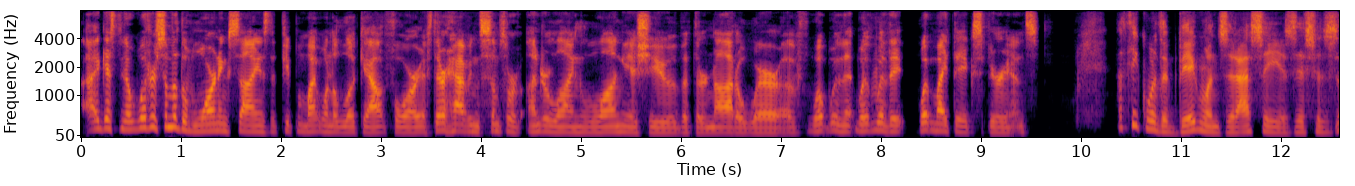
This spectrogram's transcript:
I guess, you know, what are some of the warning signs that people might want to look out for if they're having some sort of underlying lung issue that they're not aware of? What would, what, would they, what might they experience? I think one of the big ones that I see is this is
